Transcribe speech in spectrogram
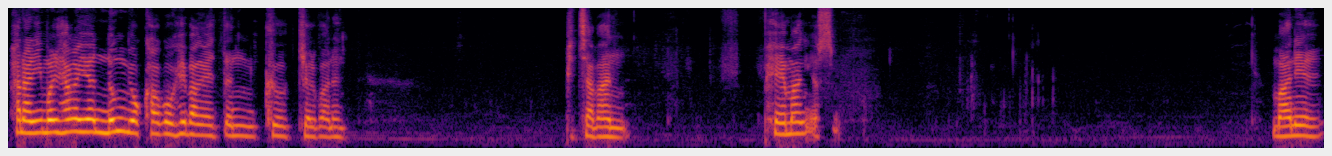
하나님을 향하여 능욕하고 회방했던 그 결과는 비참한 패망이었습니다. 만일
